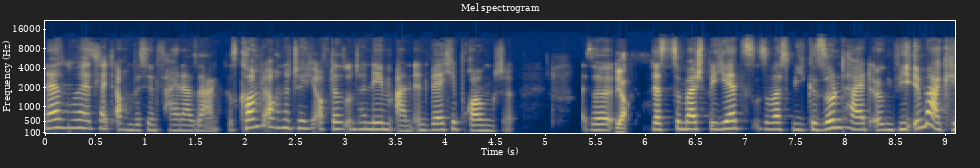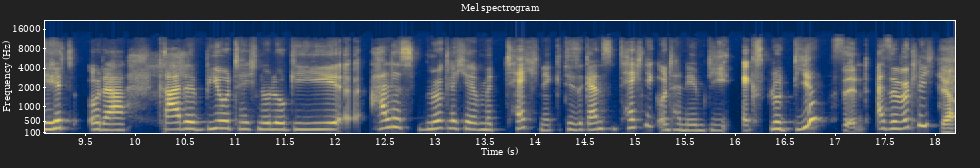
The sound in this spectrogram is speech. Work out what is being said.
na, das muss man jetzt vielleicht auch ein bisschen feiner sagen. Das kommt auch natürlich auf das Unternehmen an, in welche Branche. Also, ja. dass zum Beispiel jetzt sowas wie Gesundheit irgendwie immer geht oder gerade Biotechnologie, alles Mögliche mit Technik, diese ganzen Technikunternehmen, die explodiert sind. Also wirklich ja.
